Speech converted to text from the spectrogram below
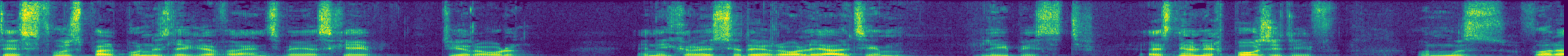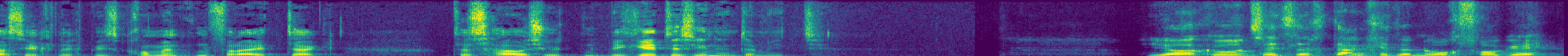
des Fußball-Bundesliga-Vereins WSG Tirol, eine größere Rolle, als ihm lieb ist. Er ist nämlich positiv und muss voraussichtlich bis kommenden Freitag das Haus hüten. Wie geht es Ihnen damit? Ja, grundsätzlich danke der Nachfrage.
